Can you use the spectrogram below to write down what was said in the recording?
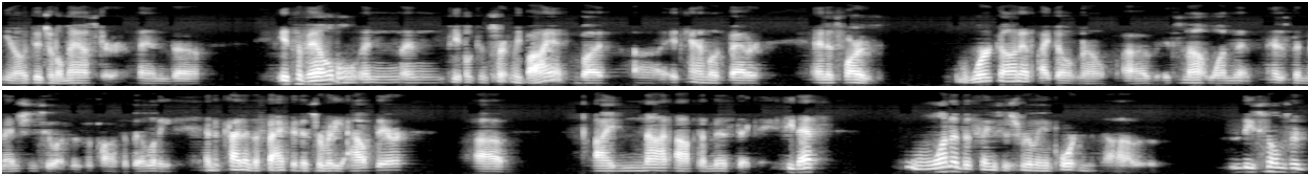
you know a digital master, and uh, it's available, and and people can certainly buy it, but uh, it can look better. And as far as work on it, I don't know. Uh, it's not one that has been mentioned to us as a possibility. And kind of the fact that it's already out there, uh, I'm not optimistic. See, that's one of the things that's really important. Uh, these films are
